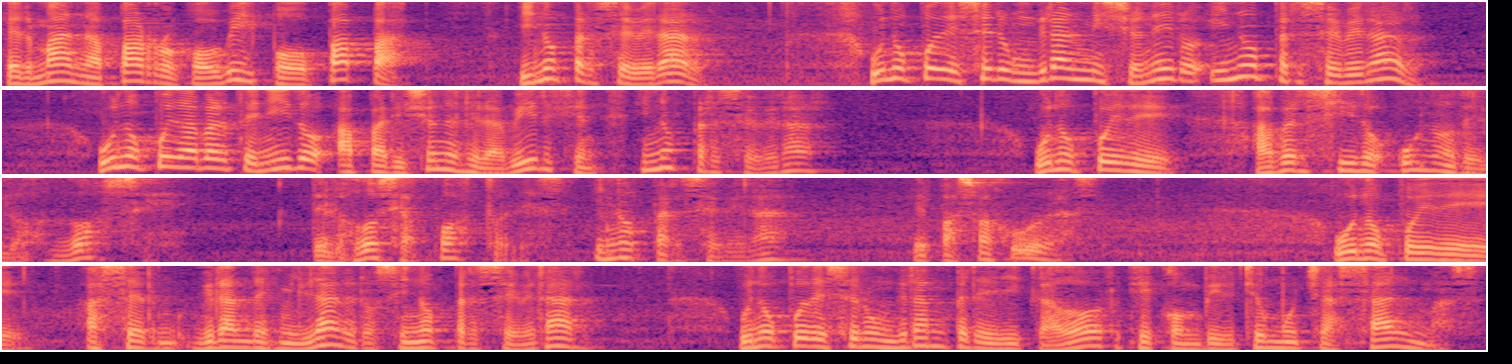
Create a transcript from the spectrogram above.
hermana, párroco, obispo o papa y no perseverar. Uno puede ser un gran misionero y no perseverar. Uno puede haber tenido apariciones de la Virgen y no perseverar. Uno puede haber sido uno de los doce, de los doce apóstoles, y no perseverar. Le pasó a Judas. Uno puede hacer grandes milagros y no perseverar. Uno puede ser un gran predicador que convirtió muchas almas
